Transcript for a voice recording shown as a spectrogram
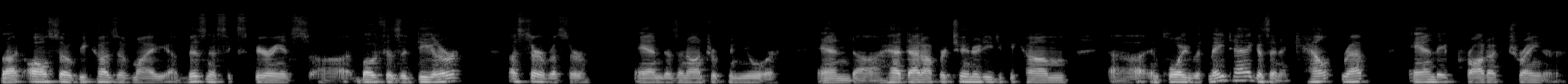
But also because of my uh, business experience, uh, both as a dealer, a servicer, and as an entrepreneur and uh, had that opportunity to become uh, employed with Maytag as an account rep and a product trainer.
